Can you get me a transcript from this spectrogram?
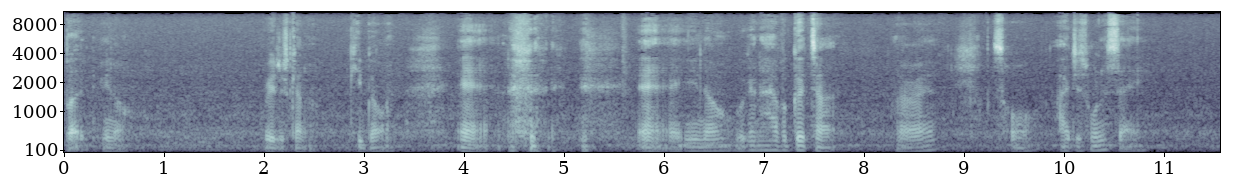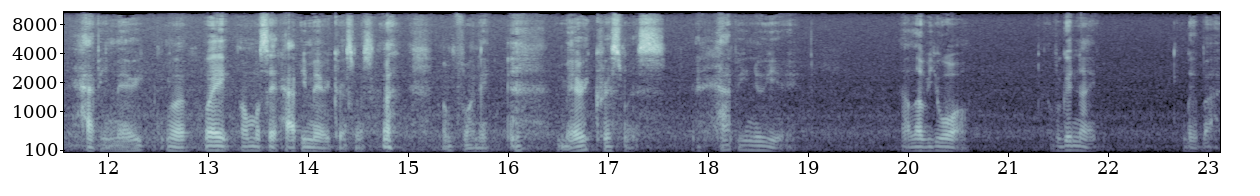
But, you know, we're just going to keep going. And, and, you know, we're going to have a good time. All right. So I just want to say, Happy Merry. Well, wait, almost said Happy Merry Christmas. I'm funny. Merry Christmas and Happy New Year. I love you all. Have a good night. Goodbye.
